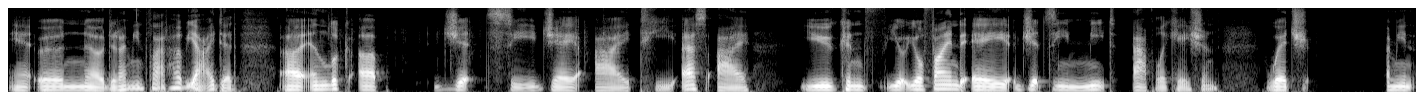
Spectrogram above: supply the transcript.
and uh, no, did I mean FlatHub? Yeah, I did. Uh, and look up Jitsi, J I T S I. You can you, you'll find a Jitsi Meet application, which, I mean,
